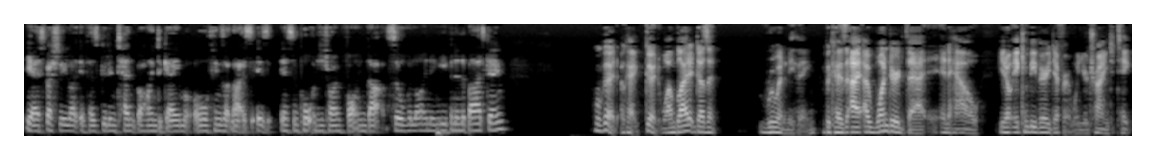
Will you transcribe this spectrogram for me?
yeah, especially like if there's good intent behind a game or things like that, it's, it's, it's important to try and find that silver lining even in a bad game. Well, good. Okay, good. Well, I'm glad it doesn't ruin anything because I, I wondered that and how, you know, it can be very different when you're trying to take,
